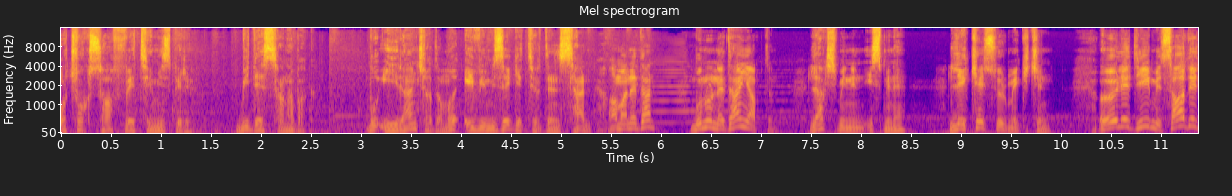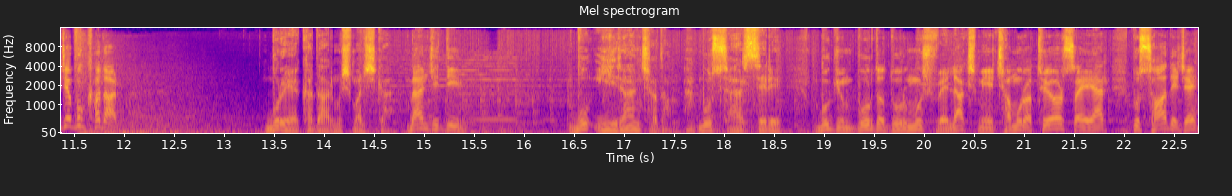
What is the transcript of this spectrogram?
O çok saf ve temiz biri. Bir de sana bak. Bu iğrenç adamı evimize getirdin sen. Ama neden? Bunu neden yaptın? Lakshmi'nin ismine leke sürmek için. Öyle değil mi? Sadece bu kadar. Buraya kadarmış Malişka. Ben ciddiyim. Bu iğrenç adam, bu serseri bugün burada durmuş ve Lakshmi'ye çamur atıyorsa eğer bu sadece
